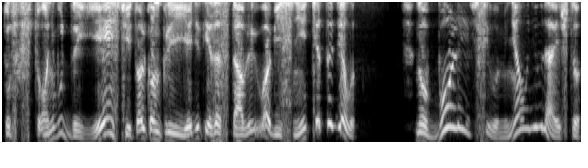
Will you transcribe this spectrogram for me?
Тут что-нибудь да есть, и только он приедет, я заставлю его объяснить это дело. Но более всего меня удивляет, что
